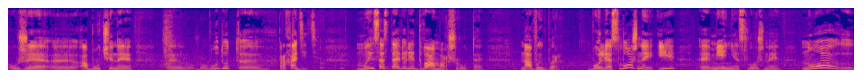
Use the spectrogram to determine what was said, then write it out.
уже э, обученные будут проходить. Мы составили два маршрута на выбор. Более сложные и э, менее сложные. Но, э,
